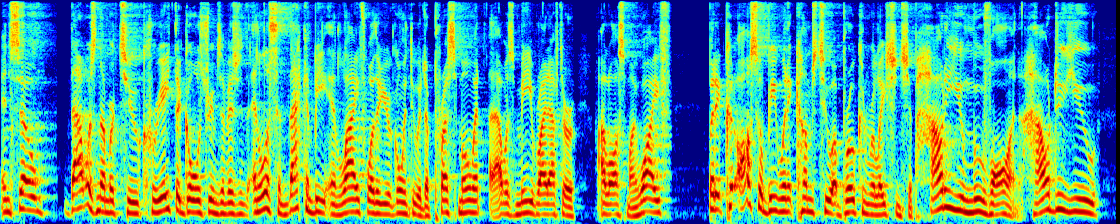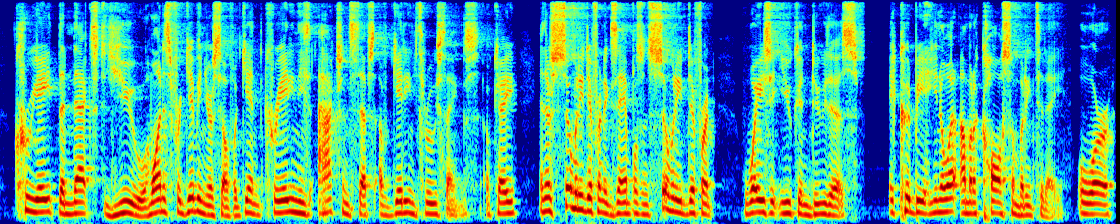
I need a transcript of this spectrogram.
And so that was number two create the goals, dreams, and visions. And listen, that can be in life, whether you're going through a depressed moment. That was me right after I lost my wife. But it could also be when it comes to a broken relationship. How do you move on? How do you create the next you? One is forgiving yourself. Again, creating these action steps of getting through things, okay? And there's so many different examples and so many different ways that you can do this. It could be, you know what, I'm gonna call somebody today, or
